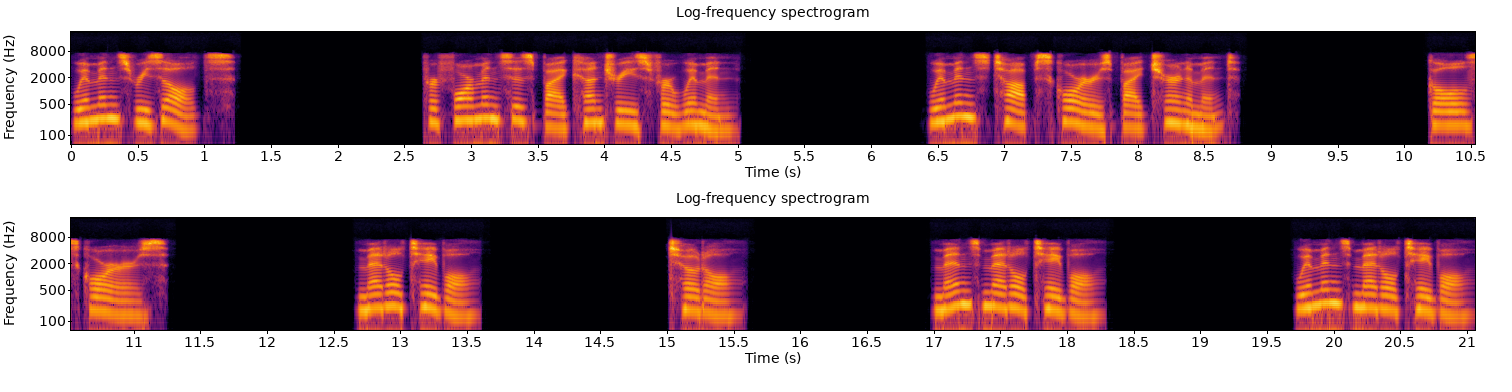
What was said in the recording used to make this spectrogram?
Women's results. Performances by countries for women. Women's top scorers by tournament. Goal scorers. Medal table. Total. Men's medal table Women's medal table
